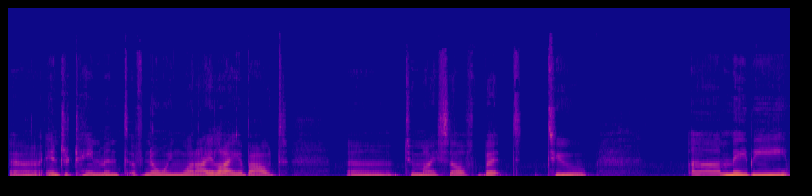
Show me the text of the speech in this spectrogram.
uh, entertainment of knowing what I lie about uh, to myself, but to uh, maybe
